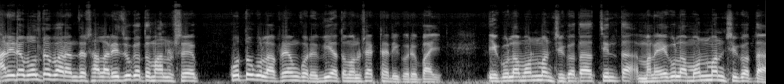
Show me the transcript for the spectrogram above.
আর এটা বলতে পারেন যে শালার এই যুগে তো মানুষে কতগুলা প্রেম করে বিয়া তো মানুষ একটারই করে ভাই। এগুলা মন মানসিকতা চিন্তা মানে এগুলা মন মানসিকতা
